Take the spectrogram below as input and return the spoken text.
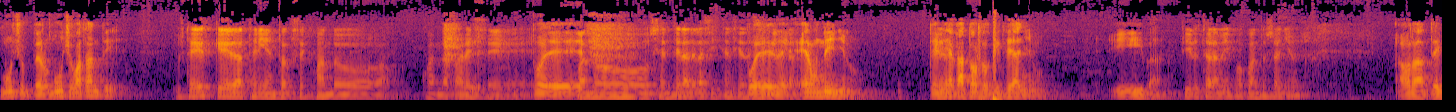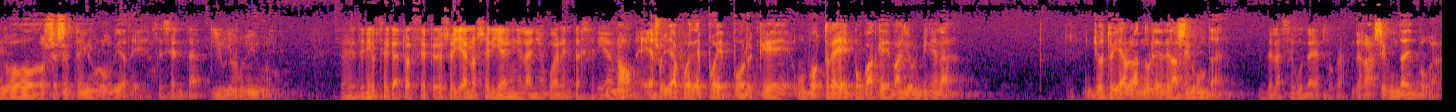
Mucho, pero mucho, bastante. ¿Usted qué edad tenía entonces cuando, cuando aparece, Pues- cuando se entera de la existencia de Pues este era un niño. Tenía Bien. 14 o 15 años. Y iba. ¿Tiene usted ahora mismo cuántos años? Ahora tengo 61 lo que voy a hacer. 60 y uno. Entonces tenía usted 14, pero eso ya no sería en el año 40, sería... No, eso ya fue después, porque hubo tres épocas que valió el mineral. Yo estoy hablándole de la segunda, De la segunda época. de la segunda época.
